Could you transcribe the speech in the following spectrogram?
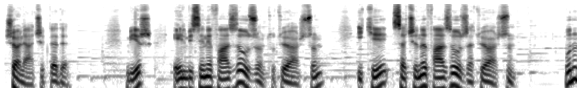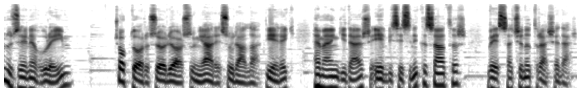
şöyle açıkladı. 1. Elbiseni fazla uzun tutuyorsun. 2. Saçını fazla uzatıyorsun. Bunun üzerine Hureym, çok doğru söylüyorsun ya Resulallah diyerek hemen gider elbisesini kısaltır ve saçını tıraş eder.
